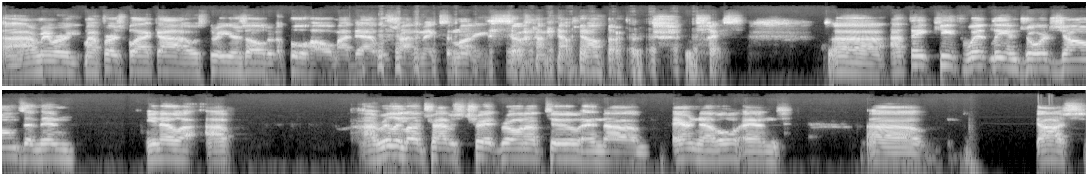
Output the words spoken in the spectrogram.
Uh, I remember my first black eye. I was three years old in a pool hall. My dad was trying to make some money, so I mean, I've been all over the place. Uh, I think Keith Whitley and George Jones, and then, you know, I I, I really loved Travis Tritt growing up too, and um, Aaron Neville, and uh, gosh,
